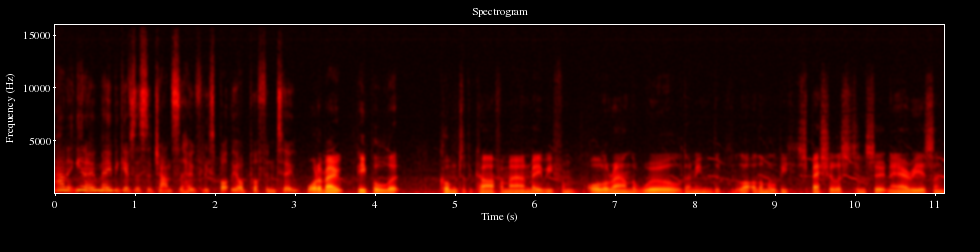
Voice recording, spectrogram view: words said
And it, you know, maybe gives us a chance to hopefully spot the odd puffin too. What about people that come to the of Man maybe from all around the world. I mean, the, a lot of them will be specialists in certain areas. And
